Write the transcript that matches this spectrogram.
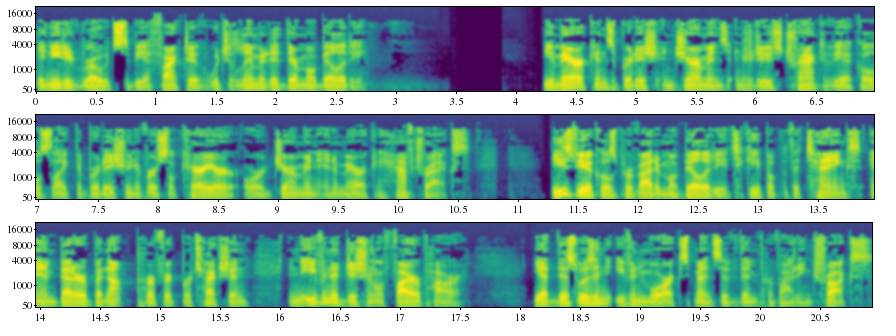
They needed roads to be effective, which limited their mobility. The Americans, British, and Germans introduced tracked vehicles like the British Universal Carrier or German and American half tracks. These vehicles provided mobility to keep up with the tanks and better but not perfect protection and even additional firepower. Yet this wasn't even more expensive than providing trucks.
